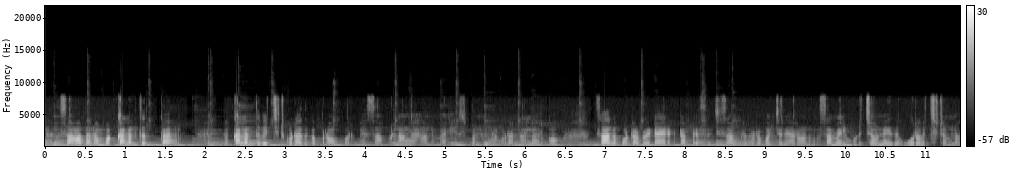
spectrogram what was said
வந்து சாதம் நம்ம கலந்து க கலந்து வச்சுட்டு கூட அதுக்கப்புறம் பொறுமையாக சாப்பிட்லாங்க. அந்த மாதிரி யூஸ் பண்ணோம்னா கூட நல்லாயிருக்கும். சாதம் போட்டு அப்படியே டைரெக்டாக பிசைஞ்சு சாப்பிட்றத விட கொஞ்சம் நேரம் நம்ம சமையல் முடித்தோடனே இதை ஊற வச்சிட்டோம்னா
